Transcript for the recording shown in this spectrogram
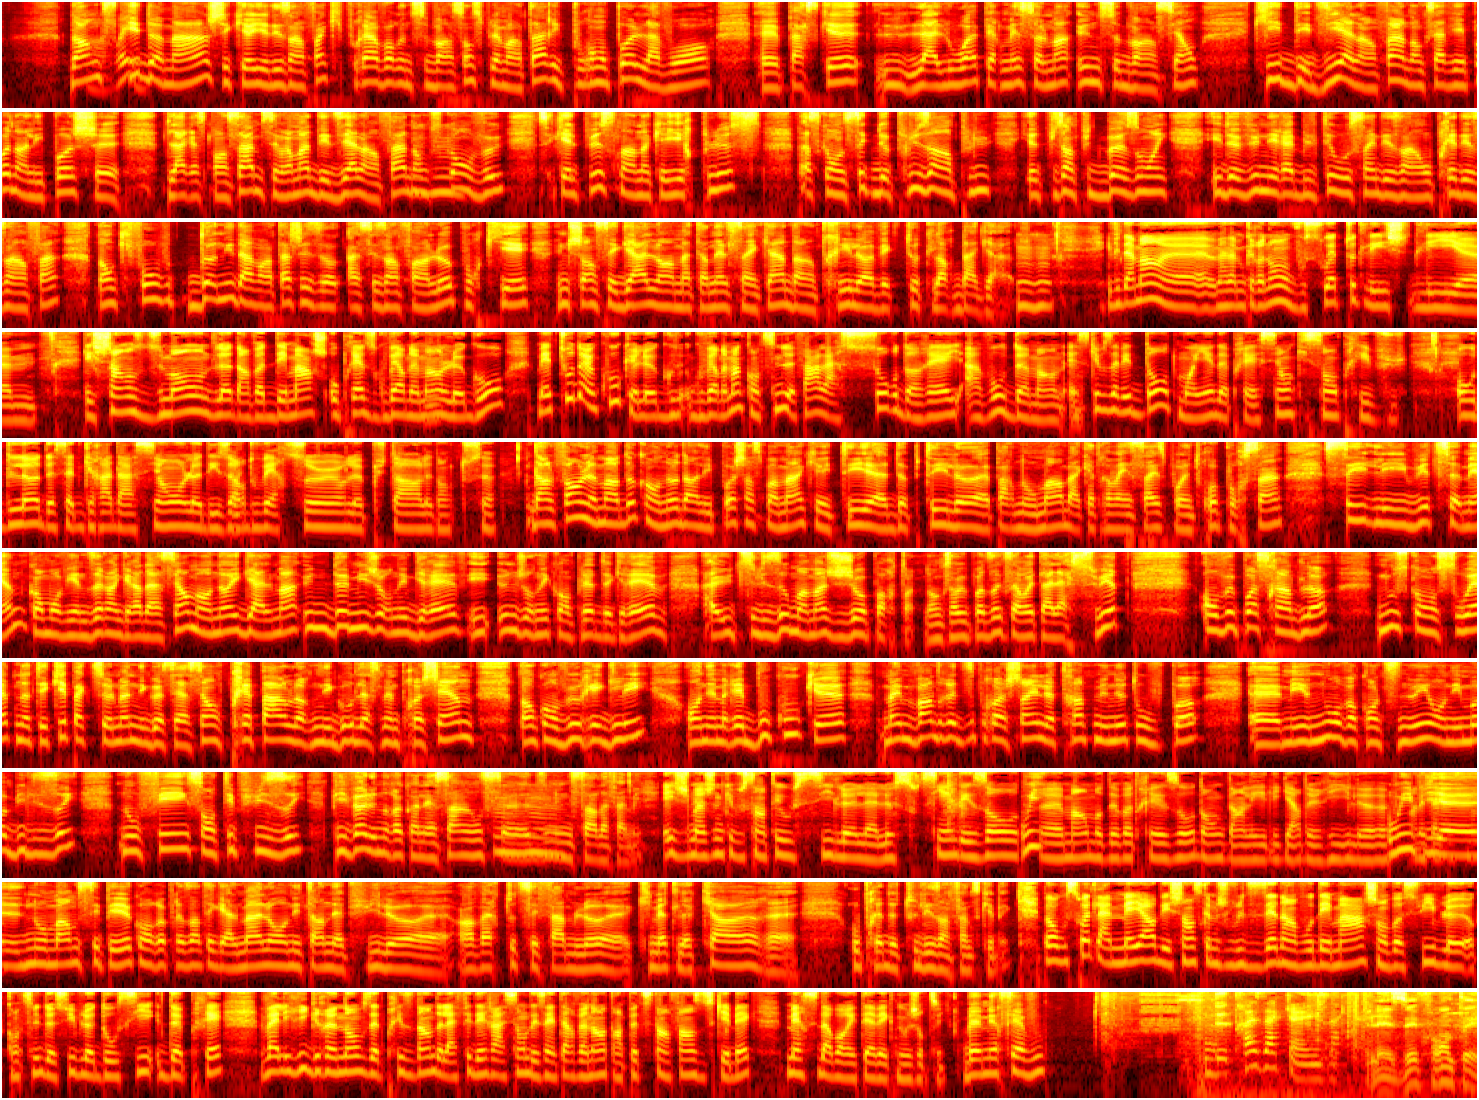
Donc, Ah ce oui. qui est dommage, c'est qu'il y a des enfants qui pourraient avoir une subvention supplémentaire et pourront pas l'avoir euh, parce que la loi permet seulement une subvention qui est dédiée à l'enfant. Donc, ça vient pas dans les poches euh, de la responsable, c'est vraiment dédié à l'enfant. Donc, Mm-hmm. ce qu'on veut, c'est qu'elle puisse en accueillir plus parce qu'on sait que de plus en plus, il y a de plus en plus de besoins et de vulnérabilité au sein des auprès des enfants. Donc, il faut donner davantage à ces- enfants-là pour qu'il y ait une chance égale là, en maternelle 5 ans d'entrer là avec tout leur bagage. Mhm. Évidemment, euh, Madame Grenon, on vous souhaite toutes les les, euh, les chances du monde là, dans votre démarche auprès du gouvernement Legault. Mais tout d'un coup, que le gou- gouvernement continue de faire la sourde oreille à vos demandes. Est-ce que vous avez d'autres moyens de pression qui sont prévus au-delà de cette gradation là, des heures d'ouverture, là, plus tard, là, donc tout ça? Dans le fond, le mandat qu'on a dans les poches en ce moment, qui a été adopté là, par nos membres à 96,3% c'est les huit semaines, comme on vient de dire en gradation, mais on a également une demi-journée de grève et une journée complète de grève à utiliser au moment jugé opportun. Donc, ça veut pas dire que ça va être à la suite. On veut pas se rendre là. Nous, ce qu'on souhaite, notre équipe actuellement de négociation prépare leur négo de la semaine prochaine. Donc, on veut régler. On aimerait beaucoup que même vendredi prochain, le 30 minutes ouvre pas. Euh, mais nous, on va continuer. On est mobilisés. Nos filles sont épuisées puis ils veulent une reconnaissance euh, du ministère de la Famille. Et j'imagine que vous sentez aussi le, le- le soutien des autres Oui. euh, membres de votre réseau, donc dans les, les garderies. Là, Oui, puis nos membres CPE qu'on représente également, là, on est en appui là, euh, envers toutes ces femmes-là euh, qui mettent le cœur euh, auprès de tous les enfants du Québec. Puis on vous souhaite la meilleure des chances, comme je vous le disais, dans vos démarches. On va suivre le, continuer de suivre le dossier de près. Valérie Grenon, vous êtes présidente de la Fédération des intervenantes en petite enfance du Québec. Merci d'avoir été avec nous aujourd'hui. Ben merci à vous. De 13 à 15. Les effrontés.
